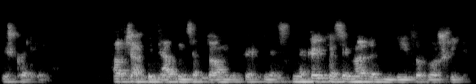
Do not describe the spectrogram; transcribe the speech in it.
Ist kein Thema. Hauptsache die Daten sind da und dann kriegt man es immer irgendwie verwurschtelt.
